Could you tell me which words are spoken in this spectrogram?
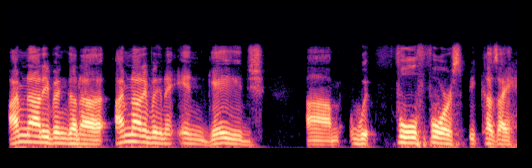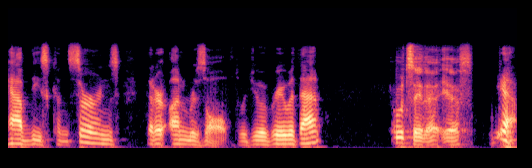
I'm not even gonna I'm not even gonna engage um, with full force because I have these concerns that are unresolved. Would you agree with that? I would say that, yes. Yeah.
